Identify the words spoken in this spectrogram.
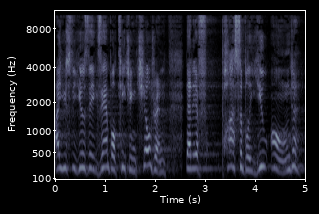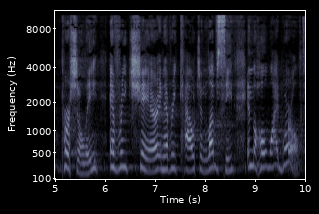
I used to use the example teaching children that if possibly you owned personally every chair and every couch and love seat in the whole wide world.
